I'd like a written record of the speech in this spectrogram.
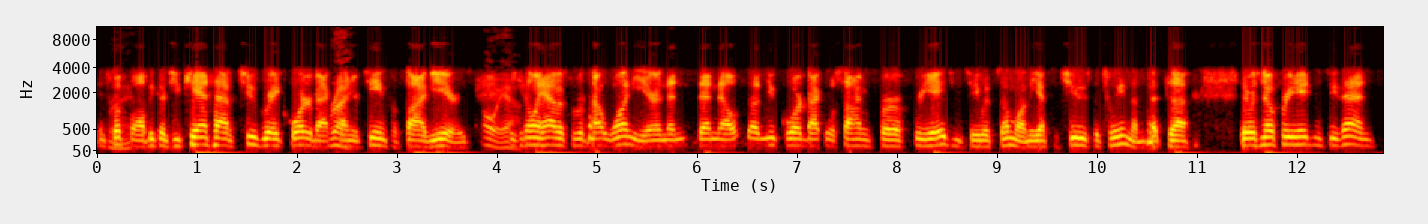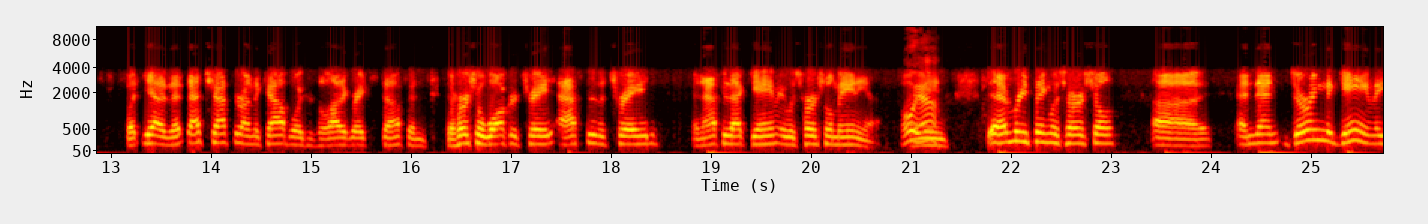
in football right. because you can't have two great quarterbacks right. on your team for five years. Oh yeah, you can only have it for about one year, and then then the new quarterback will sign for free agency with someone. You have to choose between them, but uh, there was no free agency then. But yeah, that, that chapter on the Cowboys is a lot of great stuff, and the Herschel Walker trade after the trade and after that game, it was Herschel mania. Oh yeah, mean, everything was Herschel. Uh, and then during the game, they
